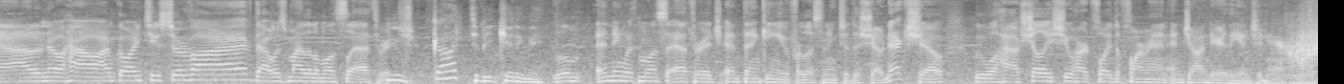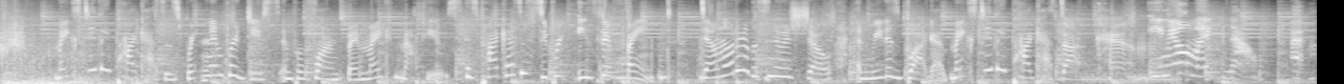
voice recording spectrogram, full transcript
And I don't know how I'm going to survive. That was my little Melissa Etheridge. You've got to be kidding me. Little ending with Melissa Etheridge and thanking you for listening to the show. Next show, we will have Shelly Shuhart, Floyd the Floorman, and John Deere the Engineer. Mike's Daily Podcast is written and produced and performed by Mike Matthews. His podcast is super easy to find. Download or listen to his show and read his blog at mikesdailypodcast.com. Email Mike now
